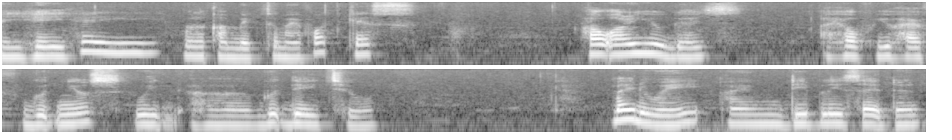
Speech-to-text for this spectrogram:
Hey, hey, hey, welcome back to my podcast. How are you guys? I hope you have good news with a good day too. By the way, I'm deeply saddened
